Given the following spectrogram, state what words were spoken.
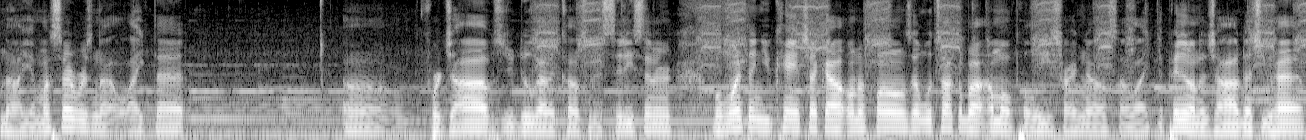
No, yeah, my server's not like that. Um, for jobs, you do gotta come to the city center. But one thing you can check out on the phones that we'll talk about, I'm on police right now, so like depending on the job that you have,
